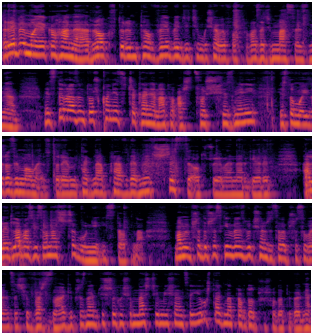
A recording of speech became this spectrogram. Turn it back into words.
Ryby moje kochane, rok, w którym to Wy będziecie musiały wprowadzać masę zmian. Więc tym razem to już koniec czekania na to, aż coś się zmieni. Jest to, moi drodzy, moment, w którym tak naprawdę my wszyscy odczujemy energię ryb, ale dla Was jest ona szczególnie istotna. Mamy przede wszystkim węzły księżycowe przesuwające się w Wasz znak i przez najbliższych 18 miesięcy, już tak naprawdę od przyszłego tygodnia,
